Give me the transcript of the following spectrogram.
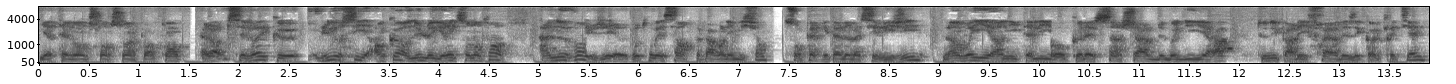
Il y a tellement de chansons importantes. Alors, c'est vrai que lui aussi, encore, nul ne guérit de son enfant. À 9 ans, j'ai retrouvé ça en préparant l'émission. Son père, qui est un homme assez rigide, l'a envoyé en Italie au collège Saint-Charles de Bordighera, tenu par les frères des écoles chrétiennes.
